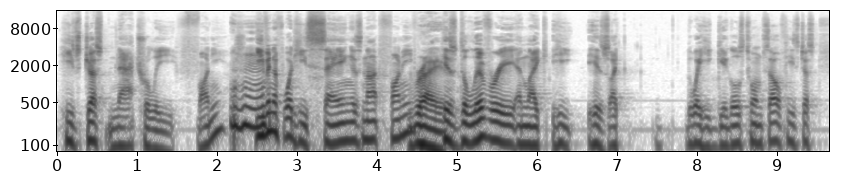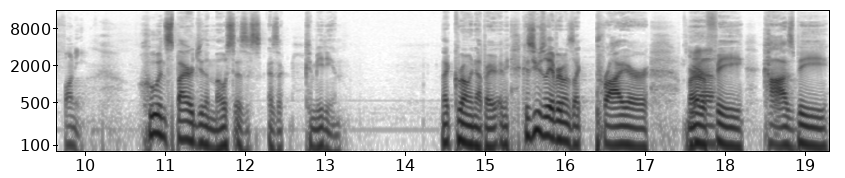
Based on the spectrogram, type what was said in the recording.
he's just naturally funny. Mm-hmm. Even if what he's saying is not funny, Right. His delivery and like he his like the way he giggles to himself, he's just funny. Who inspired you the most as as a comedian? Like growing up, I, I mean, because usually everyone's like Pryor, Murphy, Cosby.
